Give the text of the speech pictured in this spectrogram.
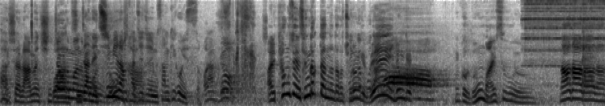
아, 진짜 라면 진짜 와 오랜만에 진짜 내 침이랑. 같이 지금 삼키고 있어 아니, 평소엔 생각도 안 나다가 저런 게 왜 이런 게. 그러니까 너무 맛있어 보여. 나와 나와 나와 나.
